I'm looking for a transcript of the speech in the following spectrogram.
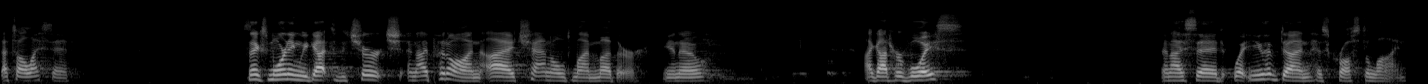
That's all I said. So next morning we got to the church and I put on, I channeled my mother, you know. I got her voice and I said, What you have done has crossed a line.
